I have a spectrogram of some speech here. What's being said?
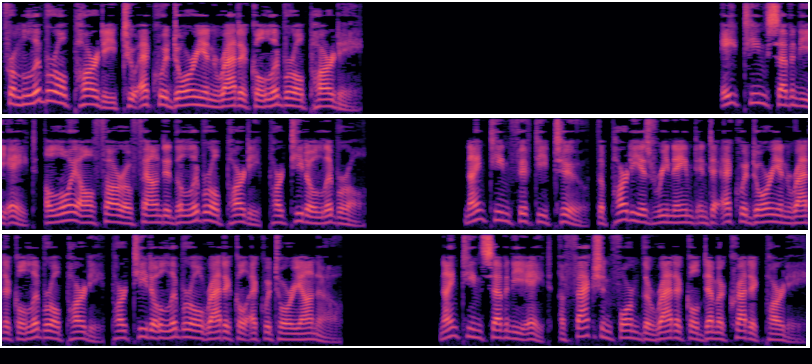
From Liberal Party to Ecuadorian Radical Liberal Party 1878, Eloy Alfaro founded the Liberal Party Partido Liberal. 1952, the party is renamed into Ecuadorian Radical Liberal Party Partido Liberal Radical Ecuatoriano. 1978, a faction formed the Radical Democratic Party.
